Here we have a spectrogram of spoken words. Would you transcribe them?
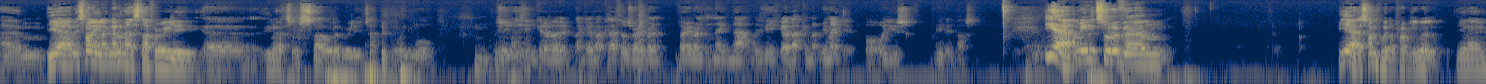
Um, yeah, and it's funny, like none of that stuff are really, uh, you know, that sort of style don't really tap into anymore. do you, You do you think you could ever like, go back? Because that feels very relevant, very relevant even now. Or do you think you could go back and like, remake it, or, or use leave it in the past? Yeah, I mean, it's sort of, um, yeah, at some point I probably will, you know.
